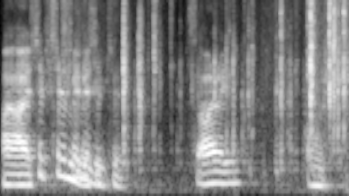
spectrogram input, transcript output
아, 아 17mm 17 sorry. 어우 씨.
